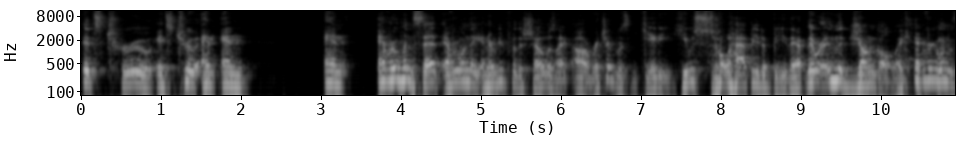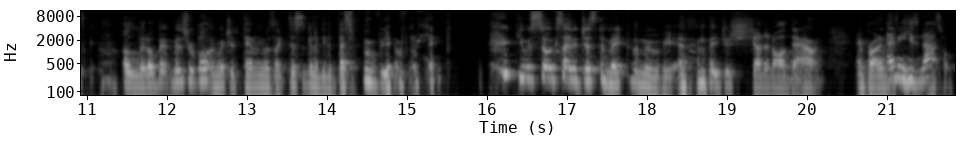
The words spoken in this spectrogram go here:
It's true. It's true. And and and everyone said everyone they interviewed for the show was like, "Oh, Richard was giddy. He was so happy to be there. They were in the jungle. Like everyone was a little bit miserable and Richard Stanley was like, "This is going to be the best movie ever made." he was so excited just to make the movie and then they just shut it all down and brought in I mean, he's not- asshole.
